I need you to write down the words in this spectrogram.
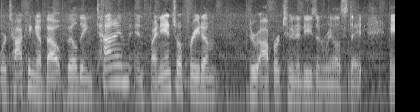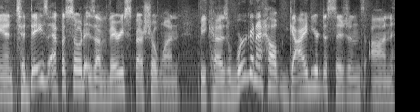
We're talking about building time and financial freedom through opportunities in real estate. And today's episode is a very special one because we're going to help guide your decisions on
